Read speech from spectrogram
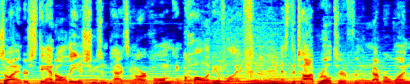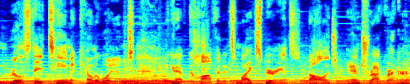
So I understand all the issues impacting our home and quality of life. As the top realtor for the number one real estate team at Keller Williams, you can have confidence in my experience, knowledge, and track record.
